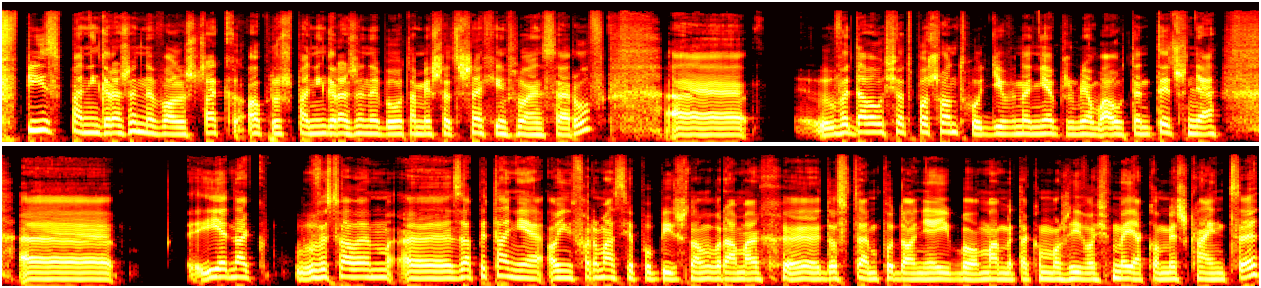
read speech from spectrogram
wpis pani Grażyny Wolszczak, oprócz pani Grażyny było tam jeszcze trzech influencerów. E, wydawał się od początku dziwny, nie brzmiał autentycznie. E, jednak wysłałem e, zapytanie o informację publiczną w ramach e, dostępu do niej, bo mamy taką możliwość my jako mieszkańcy,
